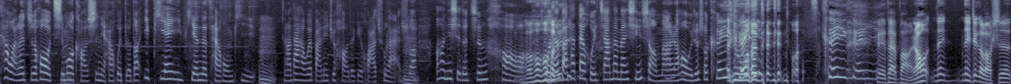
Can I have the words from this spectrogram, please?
看完了之后，期末考试你还会得到一篇一篇的彩虹屁，嗯，然后他还会把那句好的给划出来，说嗯啊你写的真好，哦我能把它带回家慢慢欣赏吗？然后我就说可以哎可以可以 可以。可以太棒了。然后那那这个老师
